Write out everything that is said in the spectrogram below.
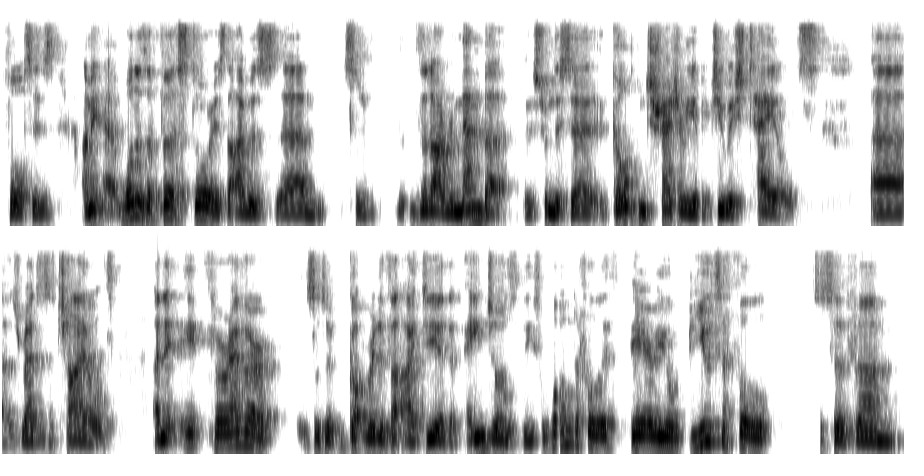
forces. I mean, uh, one of the first stories that I was um, sort of that I remember it was from this uh, golden treasury of Jewish tales. Uh, read as a child. and it, it forever sort of got rid of that idea that angels are these wonderful, ethereal, beautiful sort of um,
